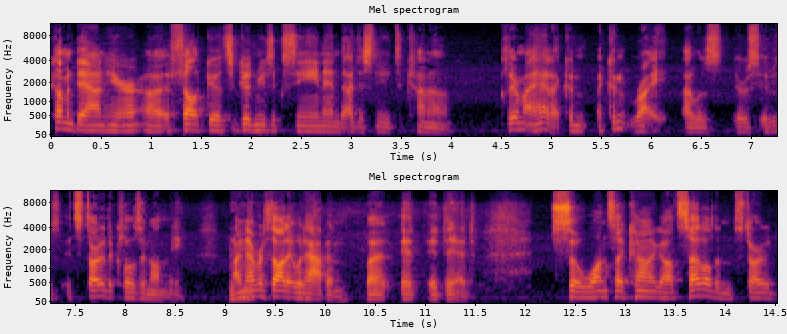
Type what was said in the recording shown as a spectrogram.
coming down here. Uh, it felt good. It's a good music scene, and I just needed to kind of clear my head. I couldn't I couldn't write. I was it was it was it started to close in on me. I Mhm. never thought it would happen, but it it did. So once I kind of got settled and started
